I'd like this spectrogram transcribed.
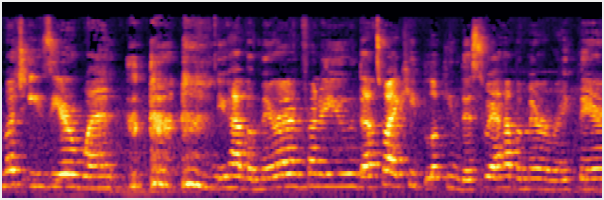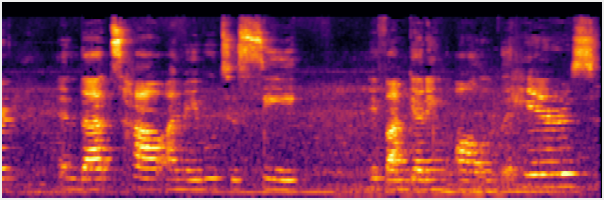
Much easier when you have a mirror in front of you. That's why I keep looking this way. I have a mirror right there and that's how I'm able to see if I'm getting all of the hairs.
